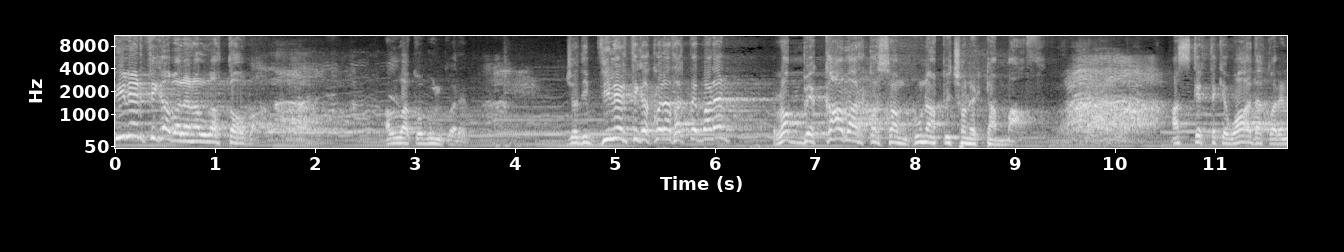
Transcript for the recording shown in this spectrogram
দিলের থেকে বলেন, আল্লাহ তবা আল্লাহ কবুল করেন। যদি দিলের থেকে করে থাকতে পারেন, রব্বে কাবার কসম গুনা পিছনেরটা মাফ। আজকের থেকে ওয়াদা করেন,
